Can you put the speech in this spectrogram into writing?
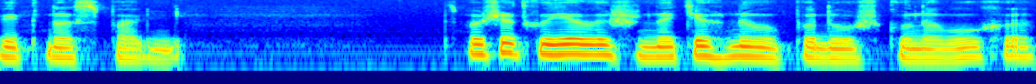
вікно спальні. Спочатку я лише натягнув подушку на вухо,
